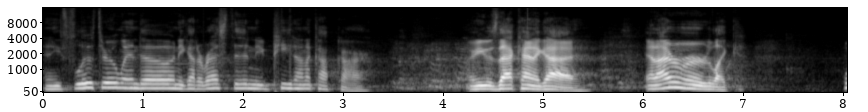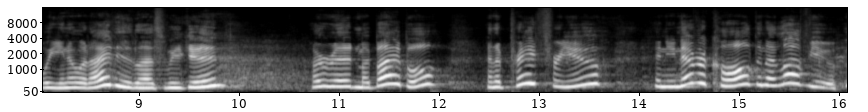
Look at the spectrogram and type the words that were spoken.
and he flew through a window and he got arrested and he peed on a cop car. I mean, he was that kind of guy. And I remember like, well, you know what I did last weekend? I read my Bible and I prayed for you and you never called, and I love you.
